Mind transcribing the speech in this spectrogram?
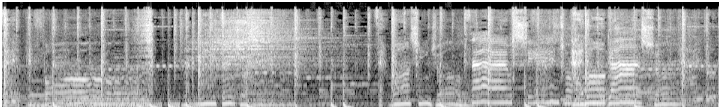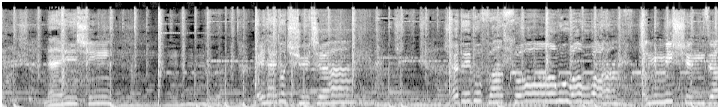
最巅峰。那一分钟，在我心中，在我心中，太多感受难以形容，多曲折。绝对不放松，证明你选择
